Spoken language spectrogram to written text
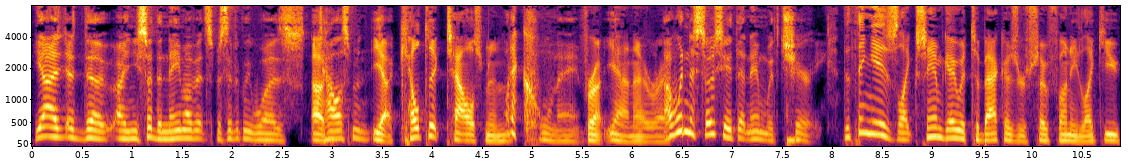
Yeah, I- the and you said the name of it specifically was Talisman. Yeah, Celtic Talisman. What a cool name. Fro- yeah, I know, right? I wouldn't associate that name with cherry. the thing is, like Sam Gawith tobaccos are so funny. Like you,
